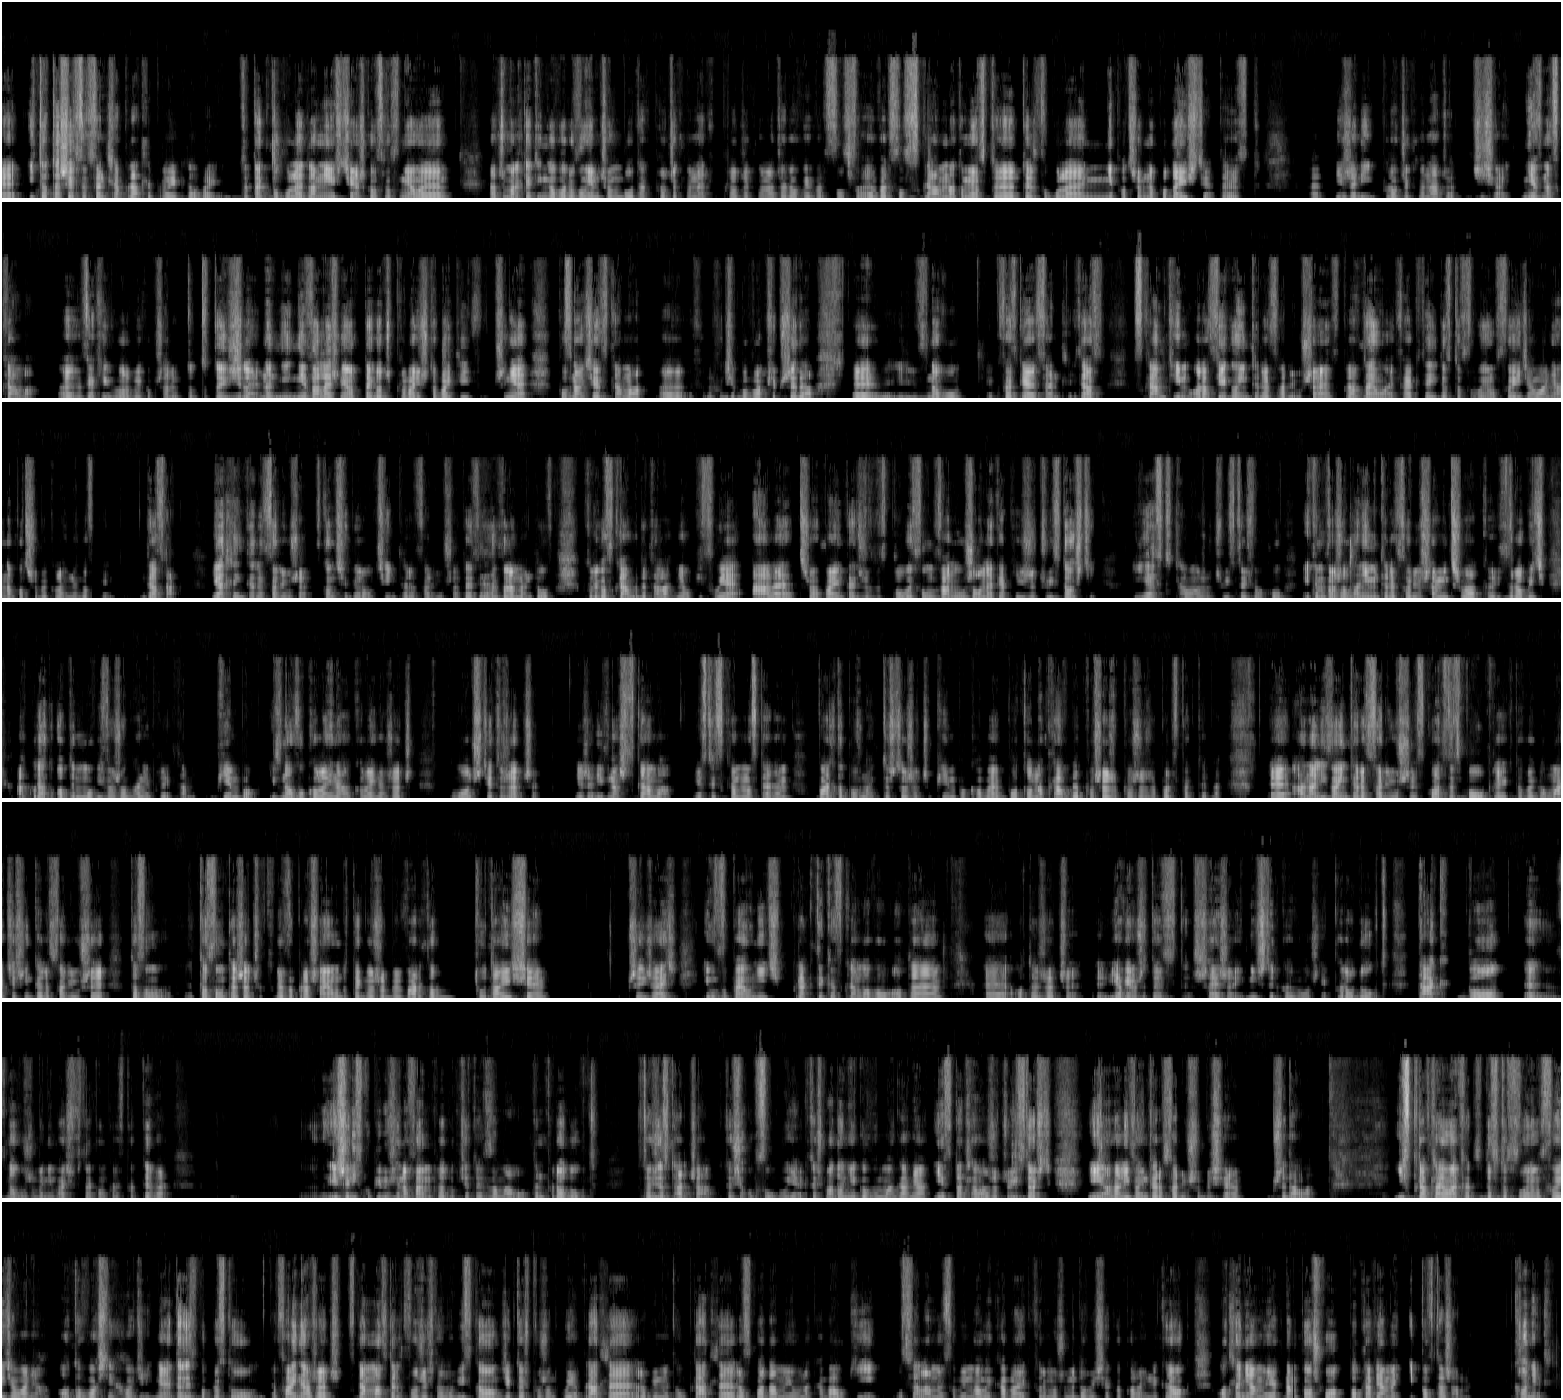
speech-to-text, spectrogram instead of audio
E, I to też jest esencja pracy projektowej. To tak w ogóle dla mnie jest ciężko zrozumiałe, znaczy marketingowo rozumiem, czemu było tak project, manager, project managerowie versus, e, versus Scrum, natomiast e, to jest w ogóle niepotrzebne podejście. To jest, jeżeli project manager dzisiaj nie zna Scruma, w jakiegokolwiek obszaru, to, to, to jest źle. No, niezależnie od tego, czy prowadzisz to w IT, czy nie, poznajcie Scruma, ludzie, bo wam się przyda. Znowu kwestia essentially. Teraz Scrum Team oraz jego interesariusze sprawdzają efekty i dostosowują swoje działania na potrzeby kolejnego sprintu. I teraz tak, Jacy interesariusze? Skąd się biorą ci interesariusze? To jest jeden z elementów, którego Scrum w detalach nie opisuje, ale trzeba pamiętać, że zespoły są zanurzone w jakiejś rzeczywistości. Jest cała rzeczywistość wokół i tym zarządzaniem interesariuszami trzeba coś zrobić. Akurat o tym mówi zarządzanie projektami. PMBOK. I znowu kolejna, kolejna rzecz. Łączcie te rzeczy jeżeli w nasz Scrama jesteś Scrum Masterem, warto poznać też te rzeczy PMBOKowe, bo to naprawdę poszerza, perspektywę. E, analiza interesariuszy, skład zespołu projektowego, macierz interesariuszy, to są, to są te rzeczy, które zapraszają do tego, żeby warto tutaj się przyjrzeć i uzupełnić praktykę skramową o te, e, o te rzeczy. Ja wiem, że to jest szerzej niż tylko i wyłącznie produkt, tak, bo e, znowu, żeby nie brać w taką perspektywę, jeżeli skupimy się na samym produkcie, to jest za mało. Ten produkt ktoś dostarcza, ktoś obsługuje, ktoś ma do niego wymagania, jest ta cała rzeczywistość i analiza interesariuszy by się przydała. I sprawdzają efekty, dostosowują swoje działania. O to właśnie chodzi. Nie? To jest po prostu fajna rzecz. Scrum Master tworzy środowisko, gdzie ktoś porządkuje pracę, robimy tą pracę, rozkładamy ją na kawałki, ustalamy sobie mały kawałek, który możemy dowieść jako kolejny krok, oceniamy jak nam poszło, poprawiamy i powtarzamy. Koniec.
